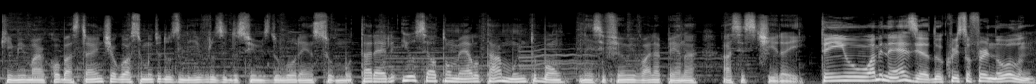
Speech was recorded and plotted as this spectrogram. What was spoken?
que me marcou bastante. Eu gosto muito dos livros e dos filmes do Lourenço Mutarelli e o Celton Mello tá muito bom. Nesse filme vale a pena assistir aí. Tem o Amnésia, do Christopher Nolan.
